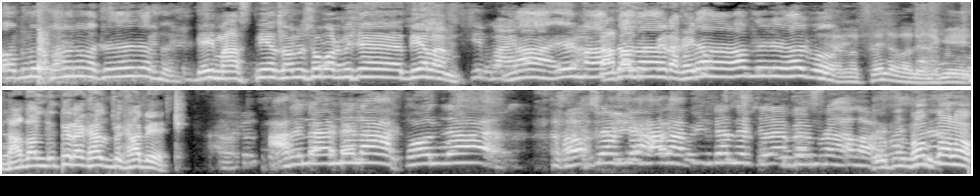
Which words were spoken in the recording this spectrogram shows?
সব জনসভা চলে গেছে। এই মাছ নিয়ে জনসভার মিজে দিয়েলাম না এই মাছ দাদা লোকেরা খাইবো। দাদার লোকেরা খাবে। আরে না না না কোন যা। সব ভালো।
